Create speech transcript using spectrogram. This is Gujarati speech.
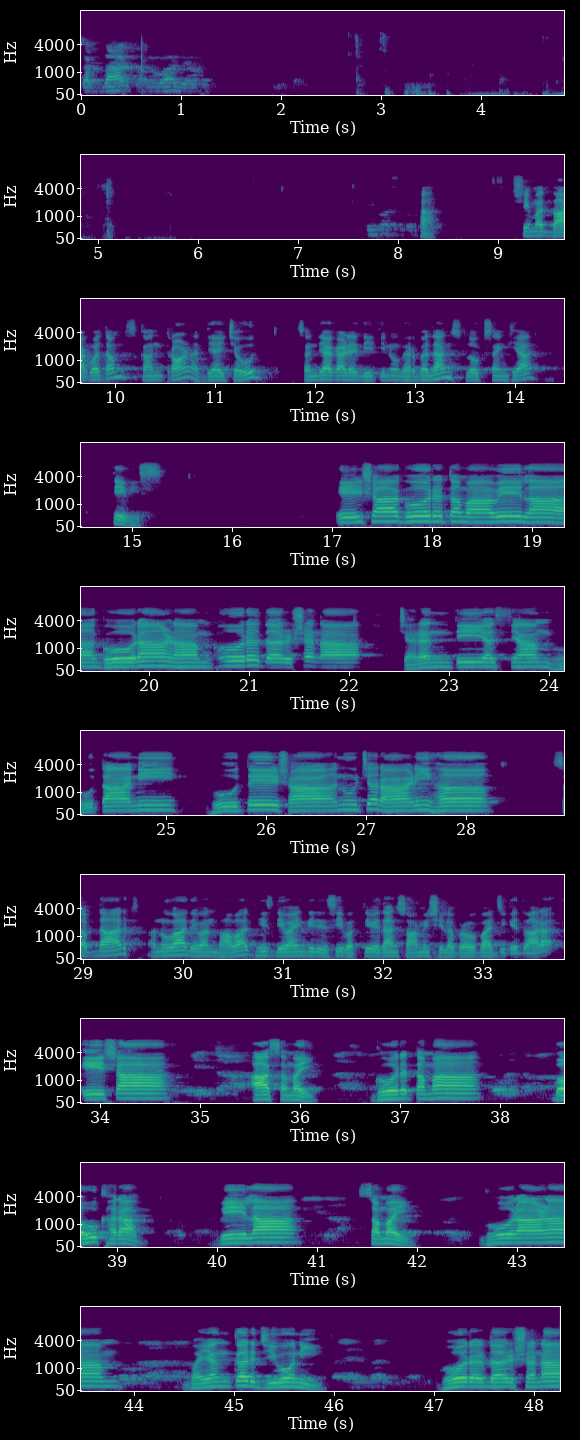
શબ્દાર્થ અનુવાદ એવો હા શ્રીમદ ભાગવતમ સ્કંદ ત્રણ અધ્યાય ચૌદ સંધ્યાકાળે દીતિનું ગર્ભદાન શ્લોક સંખ્યા ત્રેવીસ એષા ઘોરતમાવેલા ઘોરાણામ ઘોર દર્શના ચરંતી યસ્યામ ભૂતાની ભૂતેશાનુચરાણી હ शब्दार्थ अनुवाद एवं भावार्थ हिज डिवाइन की ऋषि भक्ति वेदांत स्वामी शिल प्रभुपाद जी के द्वारा ऐसा आ समय घोरतमा बहु खराब वेला समय ઘોરાણામ ભયંકર જીવોની ઘોર દર્શના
